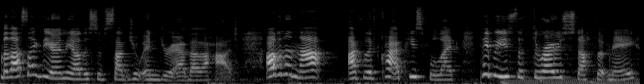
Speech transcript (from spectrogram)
But that's like the only other substantial injury I've ever had. Other than that, I've lived quite a peaceful life. People used to throw stuff at me.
